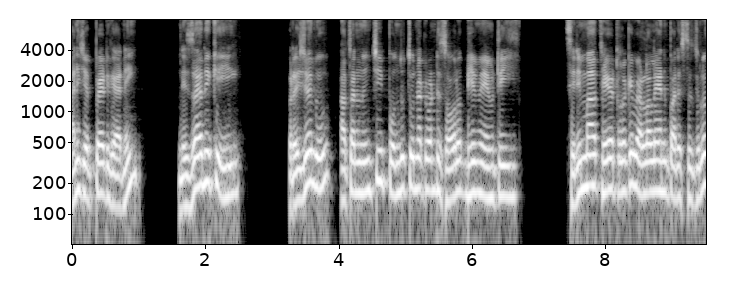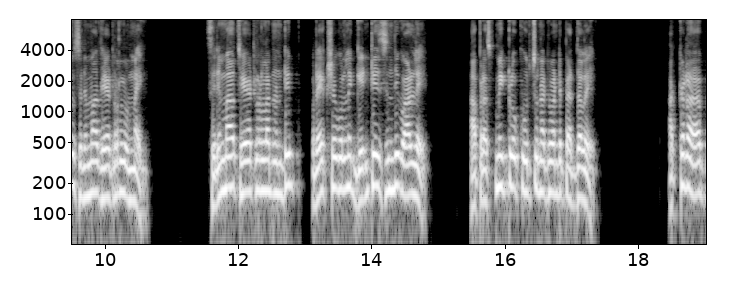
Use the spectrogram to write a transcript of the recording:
అని చెప్పాడు కానీ నిజానికి ప్రజలు అతని నుంచి పొందుతున్నటువంటి సౌలభ్యం ఏమిటి? సినిమా థియేటర్కి వెళ్ళలేని పరిస్థితిలో సినిమా థియేటర్లు ఉన్నాయి. సినిమా థియేటర్ల నుండి ప్రేక్షకుల్ని గెంటేసింది వాళ్ళే. ఆ ప్రెస్ మీట్లో కూర్చున్నటువంటి పెద్దలే. అక్కడ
